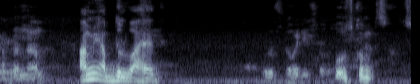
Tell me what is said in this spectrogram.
আপনার নাম? আমি আব্দুল ওয়াহেদ। পুরুষ কমিটির সদস্য কোর্স কমিটির সদস্য।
